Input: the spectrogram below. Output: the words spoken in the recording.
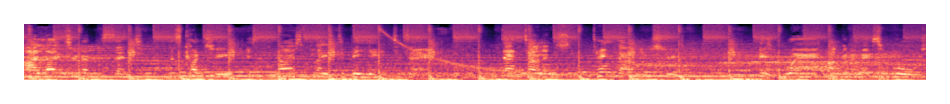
I like to represent this country is a nice place to be in today. 10 Downing, 10 Downing Street is where I'm going to make some rules.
